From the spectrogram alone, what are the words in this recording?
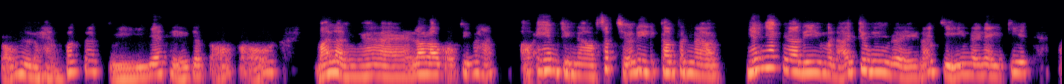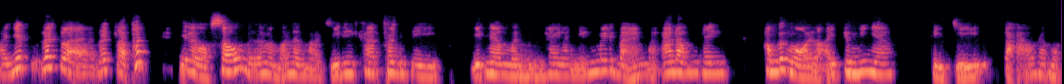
cổ người Hàn Quốc đó, chị giới thiệu cho cổ, cổ mỗi lần, à, lâu lâu cổ kêu cổ hỏi: "Ồ, em chừng nào sắp sửa đi conference nào nhớ nhắc nhau đi mà ở chung rồi nói chuyện rồi này kia." À, rất rất là rất là thích. Với là một số nữa là mỗi lần mà chị đi conference thì Việt Nam mình hay là những mấy bạn mà Á Đông thì không có ngồi lại chung với nhau, thì chị tạo ra một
